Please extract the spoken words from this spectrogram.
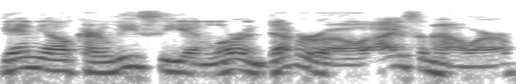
Danielle Carlisi and Lauren Devereaux, Eisenhower,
